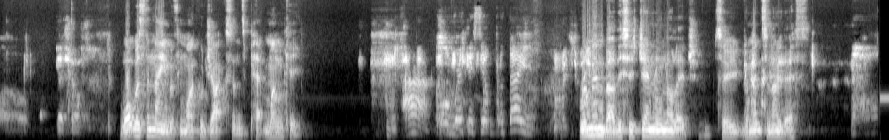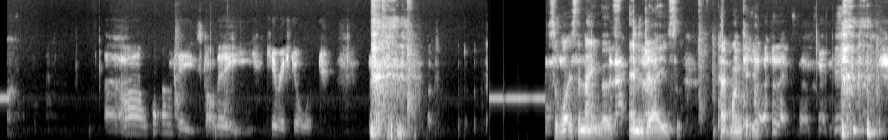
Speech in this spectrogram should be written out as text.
Oh, Get shot. What was the name of Michael Jackson's pet monkey? Ah, I read this the other day. Remember, this is general knowledge, so you're meant to know this. uh, Oh, Pet Monkey. It's got to be Curious George. So, what is the name of MJ's uh, pet monkey? Alexa.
